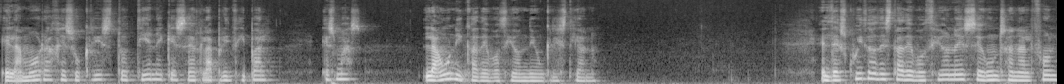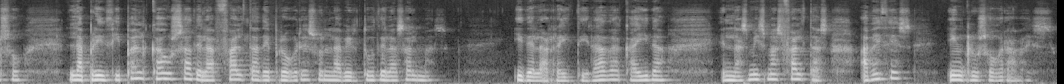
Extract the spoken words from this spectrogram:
el amor a Jesucristo tiene que ser la principal es más, la única devoción de un cristiano. El descuido de esta devoción es, según San Alfonso, la principal causa de la falta de progreso en la virtud de las almas y de la reiterada caída en las mismas faltas, a veces incluso graves.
